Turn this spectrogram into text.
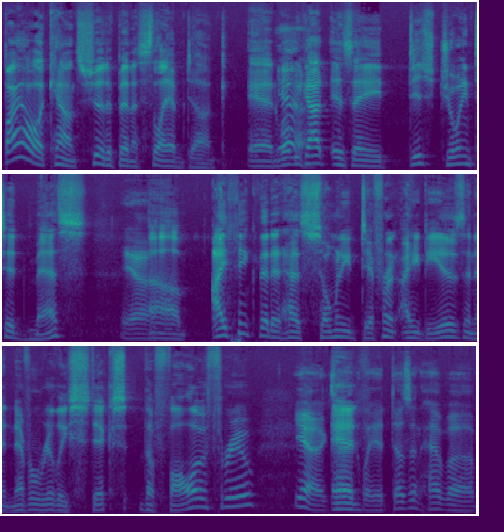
By all accounts, should have been a slam dunk. And what we got is a disjointed mess. Yeah. Um, I think that it has so many different ideas and it never really sticks the follow through. Yeah, exactly. it doesn't have a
